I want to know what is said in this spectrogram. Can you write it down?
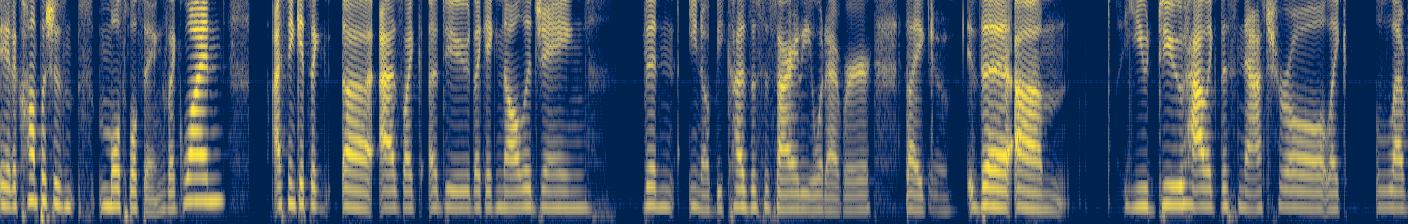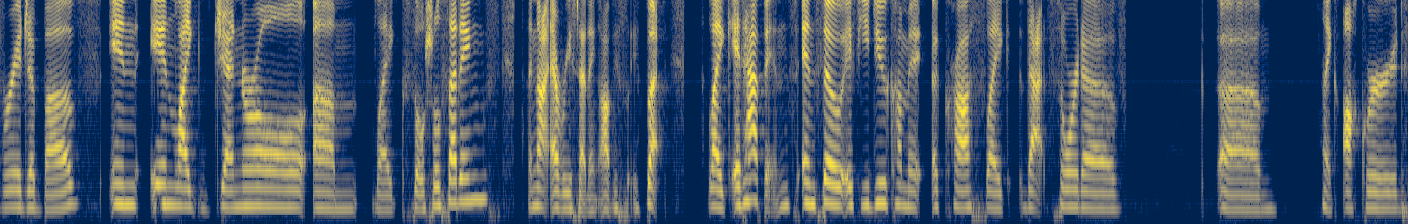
it accomplishes multiple things. Like one, I think it's like uh as like a dude like acknowledging then you know because of society whatever like Yeah. the um you do have like this natural like leverage above in in like general um like social settings like not every setting obviously but like it happens. And so if you do come across like that sort of um like awkward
